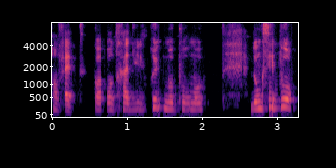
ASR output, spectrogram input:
en fait, quand on traduit le truc mot pour mot. Donc, c'est pour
